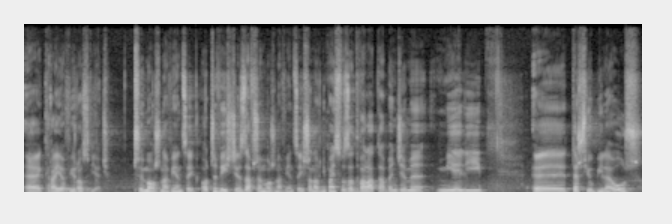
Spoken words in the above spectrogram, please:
e, krajowi rozwijać. Czy można więcej? Oczywiście, zawsze można więcej. Szanowni Państwo, za dwa lata będziemy mieli też jubileusz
